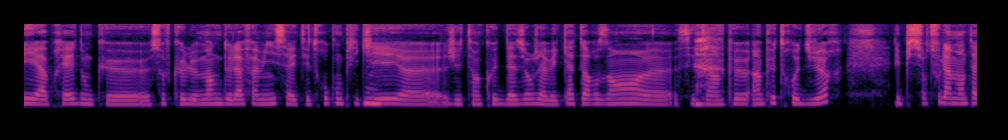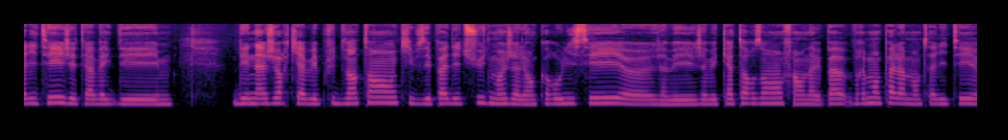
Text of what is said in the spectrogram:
Et après, donc, euh, sauf que le manque de la famille, ça a été trop compliqué. Mm. Euh, j'étais en Côte d'Azur, j'avais 14 ans, euh, c'était un peu, un peu trop dur. Et puis surtout la mentalité, j'étais avec des, des nageurs qui avaient plus de 20 ans, qui faisaient pas d'études. Moi, j'allais encore au lycée, j'avais, j'avais 14 ans. Enfin, on n'avait pas vraiment pas la mentalité.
